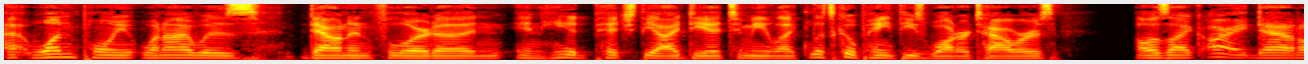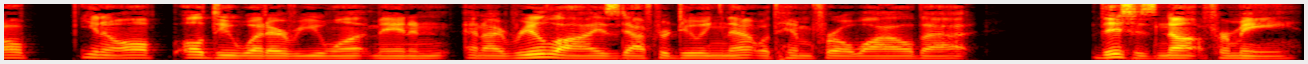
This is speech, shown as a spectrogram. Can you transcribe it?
at one point when I was down in Florida and, and he had pitched the idea to me, like, let's go paint these water towers. I was like, all right, dad, I'll, you know, I'll, I'll do whatever you want, man. And, and I realized after doing that with him for a while that this is not for me.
